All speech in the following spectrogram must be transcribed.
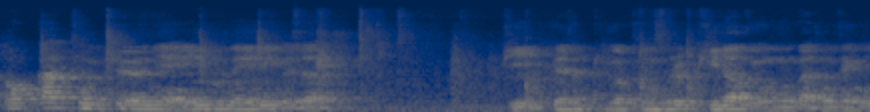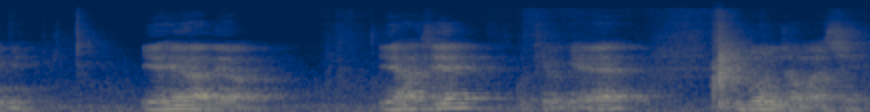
똑같은 표현이 A분의 1이거든. B. 그래서 이거 분수를 B라고 읽는 거야, 선생님이. 이해해야 안 해요? 이해하지? 오케이, 오케이. 기본 점화식.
